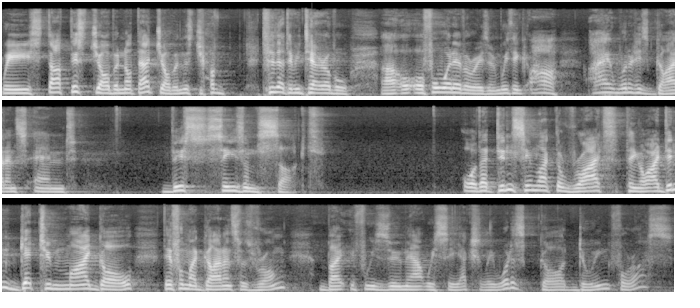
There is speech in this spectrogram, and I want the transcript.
we start this job and not that job, and this job turns out to be terrible, uh, or, or for whatever reason, we think, oh, I wanted His guidance, and this season sucked or that didn't seem like the right thing, or I didn't get to my goal, therefore my guidance was wrong. But if we zoom out, we see actually what is God doing for us?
